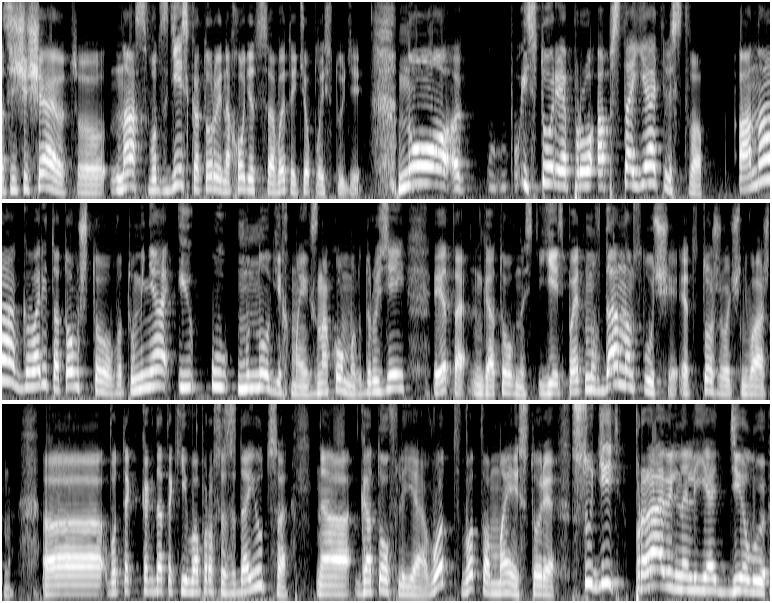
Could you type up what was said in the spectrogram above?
э, защищают э, нас вот здесь, которые находятся в этой теплой студии. Но э, история про обстоятельства, она говорит о том, что вот у меня и у многих моих знакомых, друзей эта готовность есть. Поэтому в данном случае это тоже очень важно. Э, вот так, когда такие вопросы задаются, э, готов ли я? Вот, вот вам моя история. Судить, правильно ли я делаю,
